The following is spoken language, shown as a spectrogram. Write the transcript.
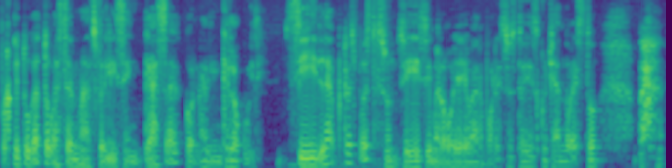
porque tu gato va a ser más feliz en casa con alguien que lo cuide. Si la respuesta es un sí, sí me lo voy a llevar, por eso estoy escuchando esto, va,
